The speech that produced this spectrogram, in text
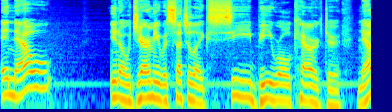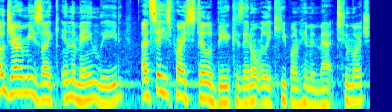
and now, you know, Jeremy was such a like C B role character. Now Jeremy's like in the main lead. I'd say he's probably still a B because they don't really keep on him and Matt too much.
